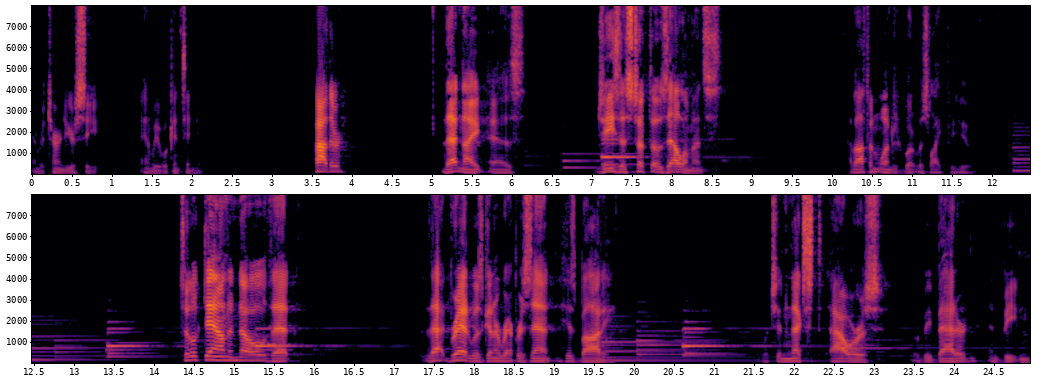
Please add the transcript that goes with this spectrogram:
and return to your seat, and we will continue. Father, that night, as Jesus took those elements, I've often wondered what it was like for you. To look down and know that that bread was going to represent his body, which in the next hours would be battered and beaten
